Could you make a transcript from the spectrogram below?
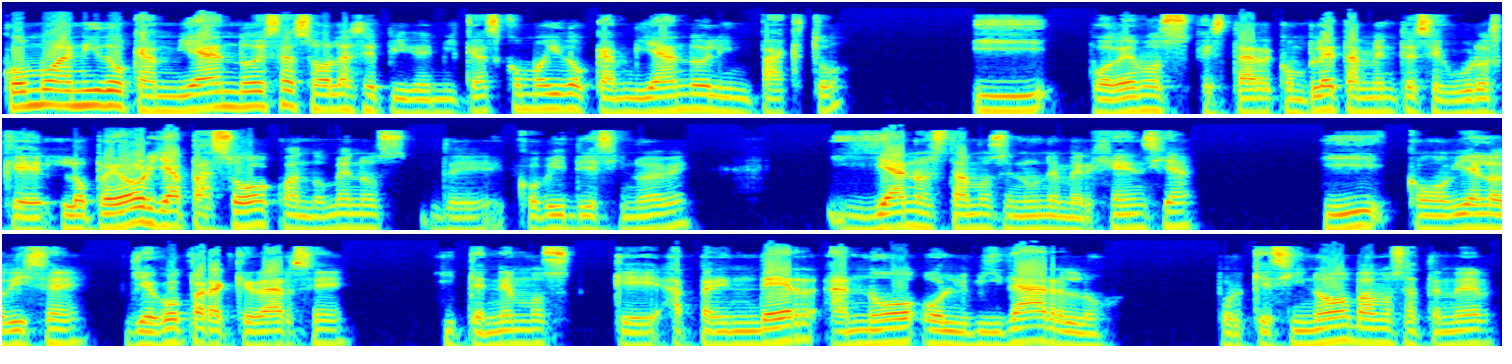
cómo han ido cambiando esas olas epidémicas, cómo ha ido cambiando el impacto y podemos estar completamente seguros que lo peor ya pasó, cuando menos de COVID-19, y ya no estamos en una emergencia. Y, como bien lo dice, llegó para quedarse y tenemos que aprender a no olvidarlo, porque si no vamos a tener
